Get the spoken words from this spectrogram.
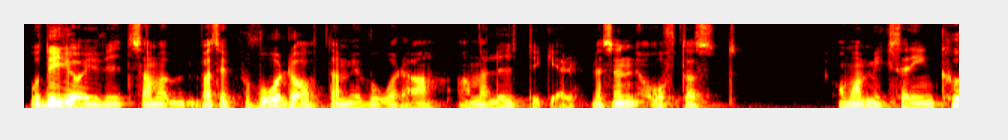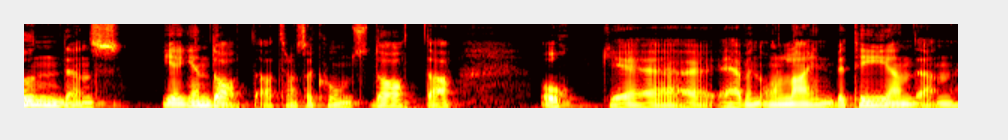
Och det gör ju vi tillsammans baserat på vår data med våra analytiker. Men sen oftast om man mixar in kundens egen data, transaktionsdata och eh, även onlinebeteenden,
